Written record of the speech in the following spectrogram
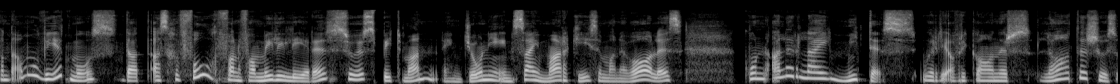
want almal weet mos dat as gevolg van familielede soos Pietman en Johnny en sy Markie se manewales kon allerlei mites oor die Afrikaners later soos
